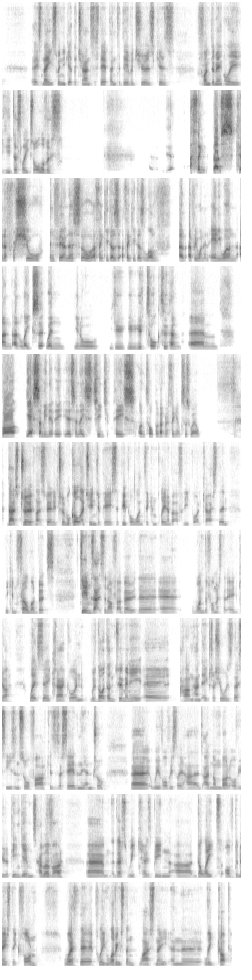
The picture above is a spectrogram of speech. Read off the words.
it's nice when you get the chance to step into David's shoes because fundamentally he dislikes all of us. I think that's kind of for show. In fairness, though, I think he does. I think he does love everyone and anyone, and, and likes it when you know you you, you talk to him. Um, but yes, I mean it, it's a nice change of pace on top of everything else as well. That's true. That's very true. We'll call it a change of pace. If people want to complain about a free podcast, then they can fill their boots. James, that's enough about the uh, wonderful Mr. Edgar. Let's uh, crack on. We've not done too many uh, Heart and Hand extra shows this season so far, because as I said in the intro, uh, we've obviously had a number of European games. However, um, this week has been a delight of domestic form with uh, playing Livingston last night in the League Cup.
